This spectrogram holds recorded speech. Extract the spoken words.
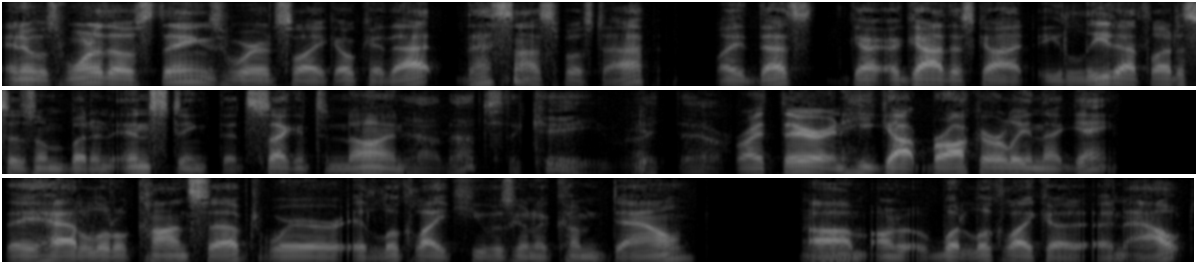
And it was one of those things where it's like, okay, that that's not supposed to happen. Like that's a guy that's got elite athleticism, but an instinct that's second to none. Yeah, that's the key right there. Right there, and he got Brock early in that game. They had a little concept where it looked like he was going to come down um, on what looked like a, an out,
